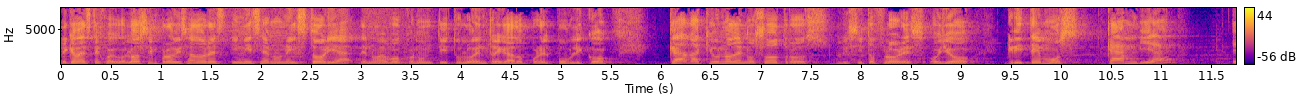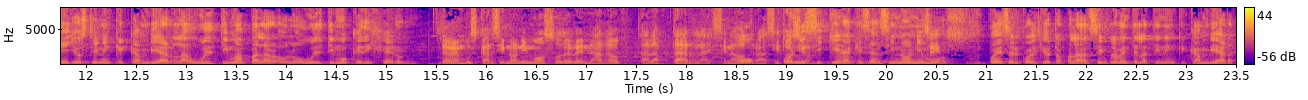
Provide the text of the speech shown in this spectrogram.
¿De qué va este juego? Los improvisadores inician una historia, de nuevo, con un título entregado por el público. Cada que uno de nosotros, Luisito Flores o yo, gritemos cambia, ellos tienen que cambiar la última palabra o lo último que dijeron. Deben buscar sinónimos o deben adap- adaptar la escena a O- otra O situación. ni siquiera que sean sinónimos. Puede ser cualquier otra palabra. Simplemente la tienen que cambiar.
